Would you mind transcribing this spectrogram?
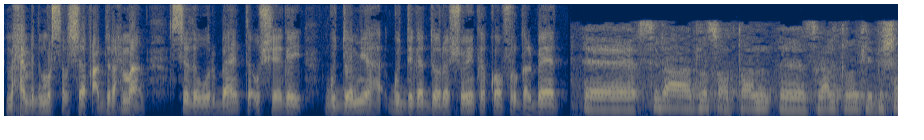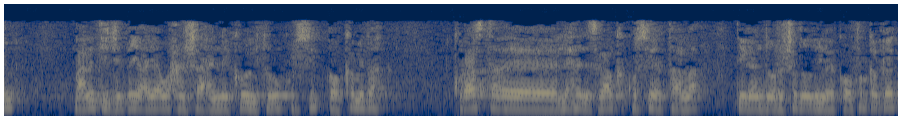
maxamed mursal sheekh cabdiraxmaan sida warbaahinta u sheegay guddoomiyaha guddiga doorashooyinka koonfur galbeed. Sida aad la socotaan sagaaliy tobankii bishan maalintii jimciya ayaa waxaan shaacinay koob iyo toban kursi oo ka mid ah kuraasta lixdan iyo sagaalka kursi ee taalla deegaan doorashadoodu yahay koonfur galbeed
